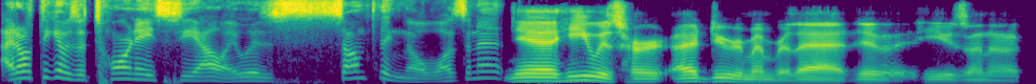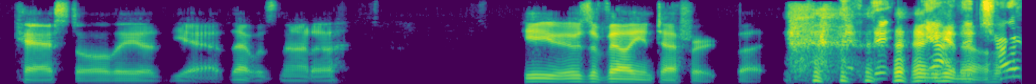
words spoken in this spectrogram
I don't think it was a torn ACL. It was something though, wasn't it? Yeah, he was hurt. I do remember that. It, he was on a cast all. They had, yeah, that was not a. He it was a valiant effort, but The- the- yeah, you the Char-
